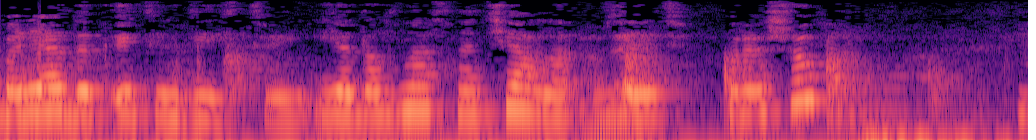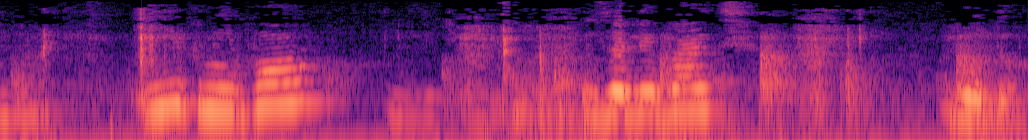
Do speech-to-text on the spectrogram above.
порядок этих действий. Я должна сначала взять порошок и в него заливать воду.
